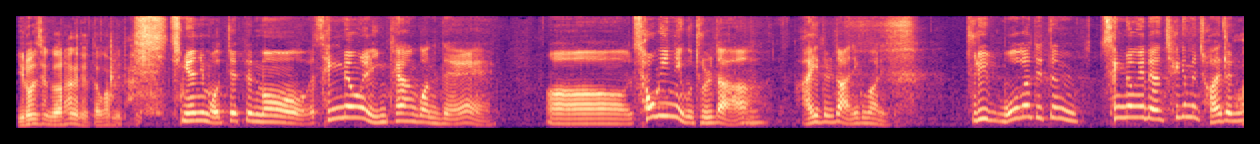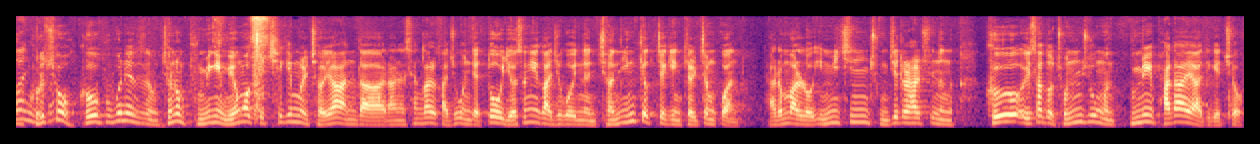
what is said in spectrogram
이런 생각을 하게 됐다고 합니다. 신현님 어쨌든 뭐 생명을 잉태한 건데 어 성인이고 둘 다 아이들도 아니고 말이죠 둘이 뭐가 됐든 생명에 대한 책임은 져야 되는 거 아닙니까? 그렇죠. 그 부분에 대해서는 저는 분명히 명확히 책임을 져야 한다라는 생각을 가지고 있는데 또 여성이 가지고 있는 전인격적인 결정권, 다른 말로 임신 중지를 할 수 있는 그 의사도 존중은 분명히 받아야 되겠죠.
